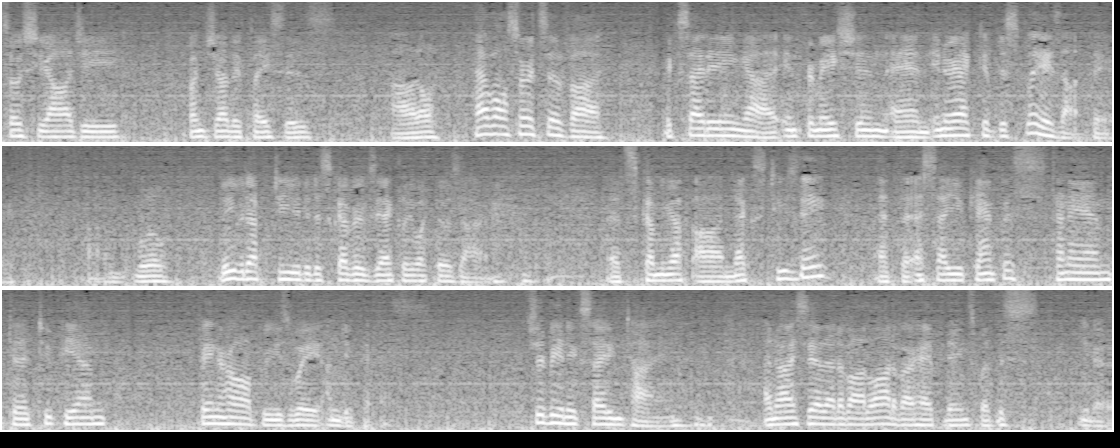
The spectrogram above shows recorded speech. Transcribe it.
Sociology, a bunch of other places. Uh, they'll have all sorts of uh, exciting uh, information and interactive displays out there. Um, we'll leave it up to you to discover exactly what those are. That's coming up on next Tuesday at the SIU campus, 10 a.m. to 2 p.m., Faner Hall Breezeway Underpass should be an exciting time. I know I say that about a lot of our happenings, but this, you know,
